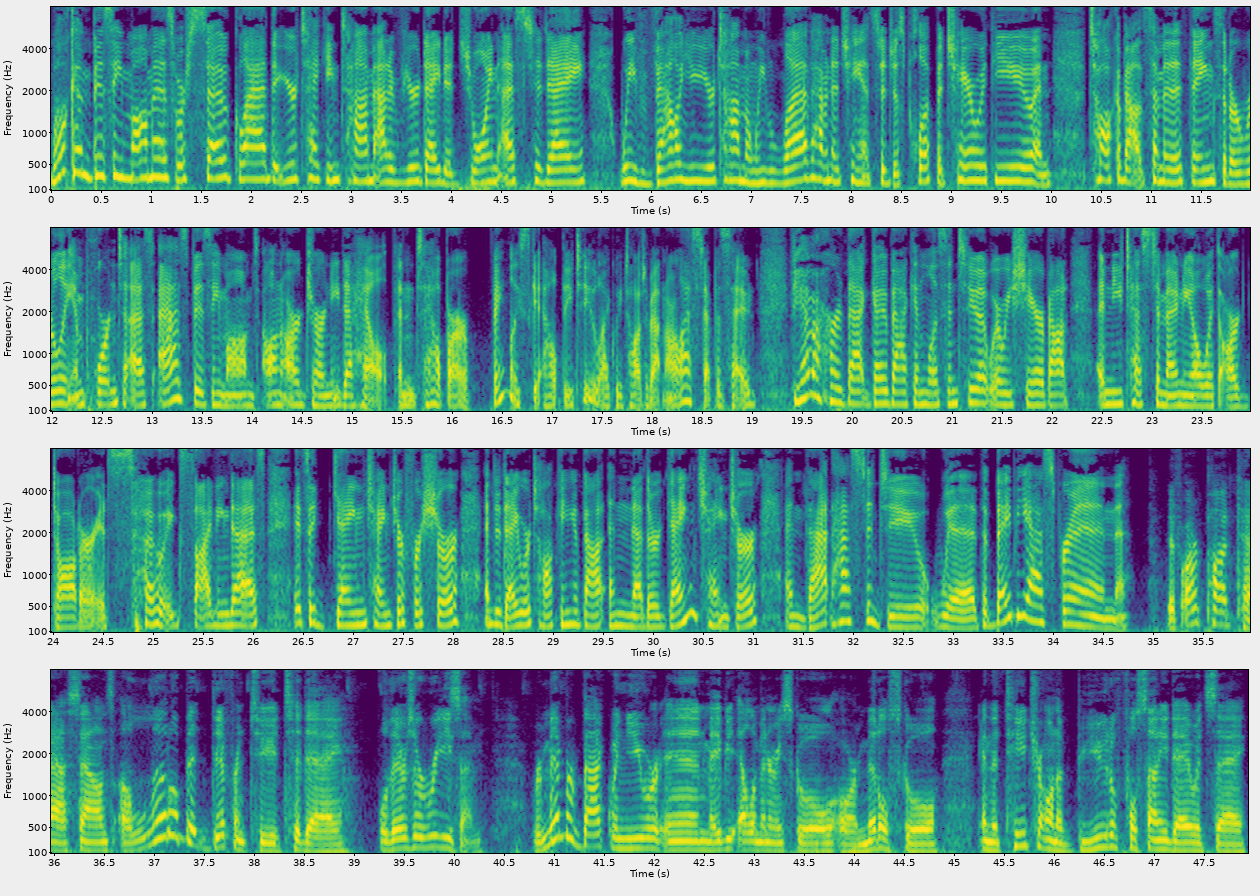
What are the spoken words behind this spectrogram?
Welcome, busy mamas. We're so glad that you're taking time out of your day to join us today. We value your time and we love having a chance to just pull up a chair with you and talk about some of the things that are really important to us as busy moms on our journey to health and to help our families get healthy too, like we talked about in our last episode. If you haven't heard that, go back and listen to it where we share about a new testimonial with our daughter. It's so exciting to us. It's a game changer for sure. And today we're talking about another game changer, and that has to do with baby aspirin. If our podcast sounds a little bit different to you today, well, there's a reason. Remember back when you were in maybe elementary school or middle school, and the teacher on a beautiful sunny day would say,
